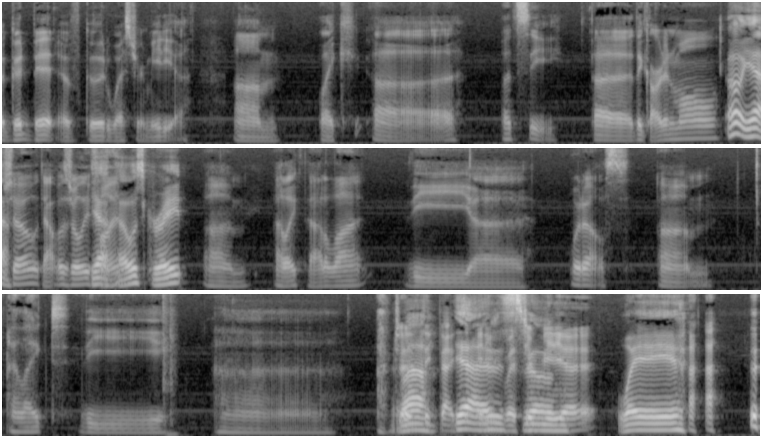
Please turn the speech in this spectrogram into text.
a good bit of good Western media. Um, like uh, let's see, uh, the Garden Wall. Oh yeah, show that was really yeah, fun. that was great. Um, I liked that a lot. The uh, what else? Um, I liked the. Uh, I'm trying Wow. to think back Yeah, to Western um, media. Way.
